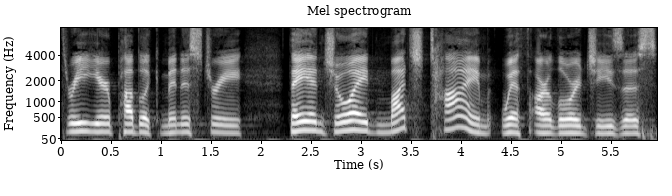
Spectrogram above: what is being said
three year public ministry. They enjoyed much time with our Lord Jesus,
